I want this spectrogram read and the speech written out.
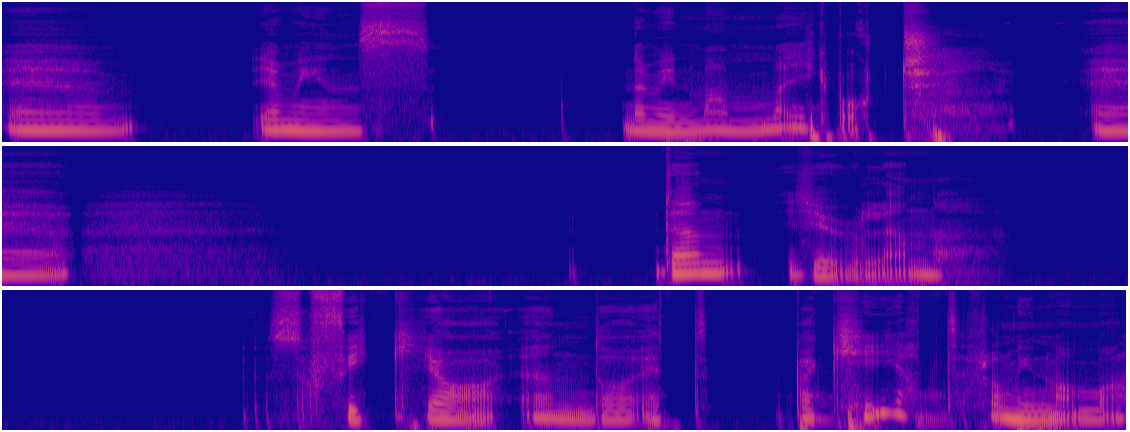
Ehm, jag minns när min mamma gick bort. Eh, den julen så fick jag ändå ett paket från min mamma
